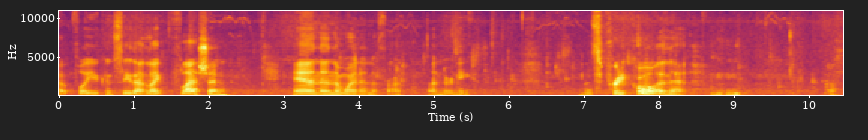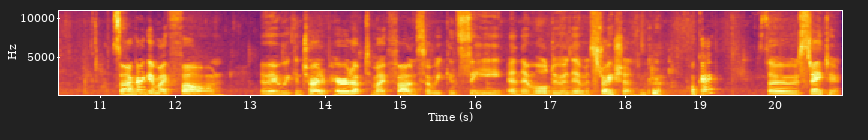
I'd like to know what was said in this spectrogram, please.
Hopefully you can see that light flashing. And then the one in the front underneath. That's pretty cool, isn't it? Mm hmm So I'm gonna get my phone And maybe we can try to pair it up to my phone so we can see, and then we'll do a demonstration. Okay. Okay? So stay tuned.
